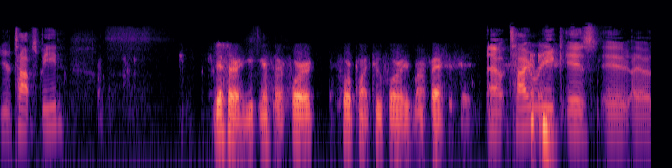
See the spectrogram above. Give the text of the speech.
your top speed? Yes, sir. Yes, sir. Four 4.24 is my fastest hit. Uh, Tyreek is uh, uh,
